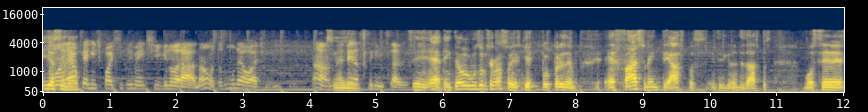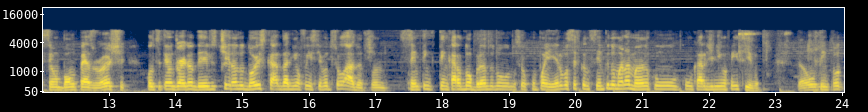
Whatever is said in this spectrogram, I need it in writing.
e assim. Não é né? o que a gente pode simplesmente ignorar. Não, todo mundo é ótimo. Não, Sim. não é bem assim, sabe? Sim, é, tem que ter algumas observações. Que, por, por, exemplo, é fácil, né, entre aspas, entre grandes aspas, você ser um bom pass rush quando você tem o Jordan Davis tirando dois caras da linha ofensiva do seu lado. Sempre tem, tem cara dobrando no, no seu companheiro, você ficando sempre no mano a mano com, com um cara de linha ofensiva. Então tem to,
